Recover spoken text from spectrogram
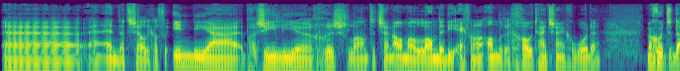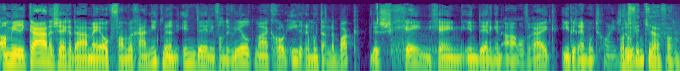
Uh, en datzelfde geldt voor India, Brazilië, Rusland. Het zijn allemaal landen die echt van een andere grootheid zijn geworden. Maar goed, de Amerikanen zeggen daarmee ook van... we gaan niet meer een indeling van de wereld maken. Gewoon iedereen moet aan de bak. Dus geen, geen indeling in arm of rijk. Iedereen moet gewoon iets Wat doen. vind je daarvan?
